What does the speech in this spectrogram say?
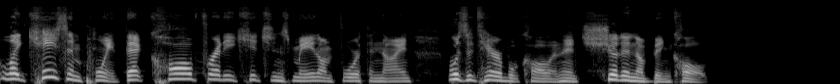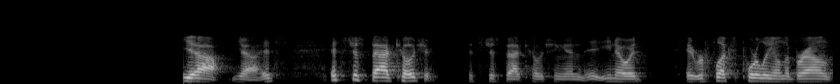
like case in point, that call Freddie Kitchens made on fourth and nine was a terrible call, and it shouldn't have been called. Yeah, yeah, it's it's just bad coaching. It's just bad coaching, and it, you know it it reflects poorly on the Browns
